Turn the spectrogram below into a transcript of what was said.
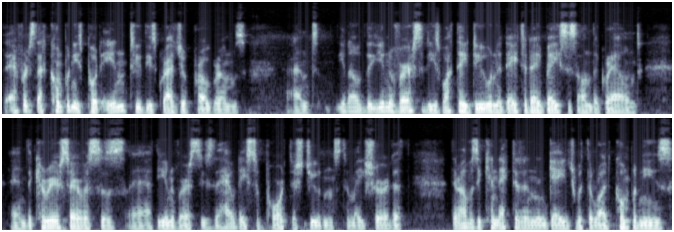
the efforts that companies put into these graduate programs and, you know, the universities, what they do on a day to day basis on the ground and the career services uh, at the universities, how they support their students to make sure that they're obviously connected and engaged with the right companies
